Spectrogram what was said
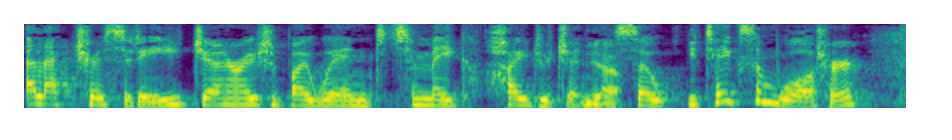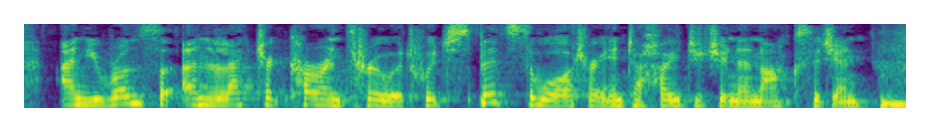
electricity generated by wind to make hydrogen. Yeah. So you take some water and you run an electric current through it, which splits the water into hydrogen and oxygen. Hmm.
